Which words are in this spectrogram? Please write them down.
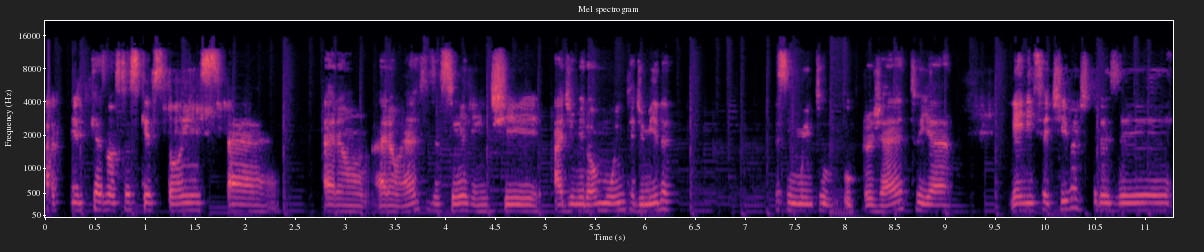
Acredito que as nossas questões é, eram, eram essas, assim, a gente admirou muito, admira, assim, muito o projeto e a, e a iniciativa de trazer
